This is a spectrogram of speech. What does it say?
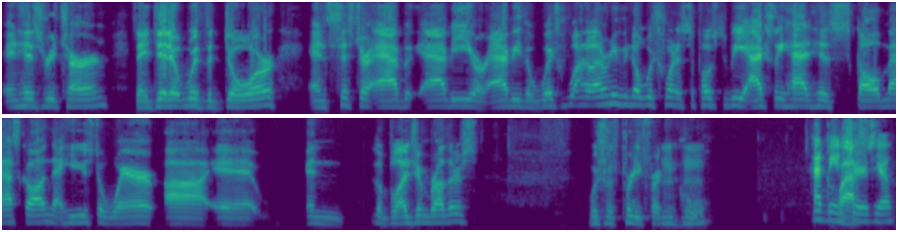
in his return. They did it with the door, and Sister Ab- Abby or Abby the Witch. Well, I don't even know which one it's supposed to be. Actually, had his skull mask on that he used to wear uh, eh, in the Bludgeon Brothers, which was pretty freaking Mhm. cool. Had me Class- in tears, yo.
